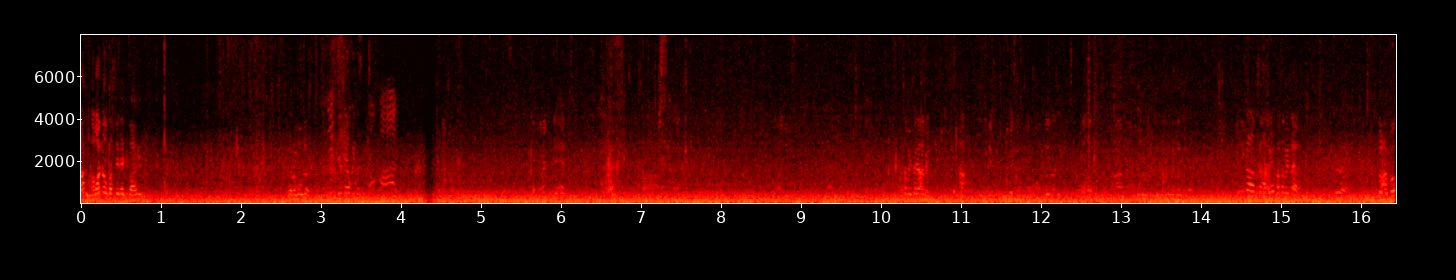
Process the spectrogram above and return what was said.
Awan ako pasti nagbangin. Para mula. Sabi tayo namin. Ah. Ikaw, sabi, patabi tayo. Ito ako?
